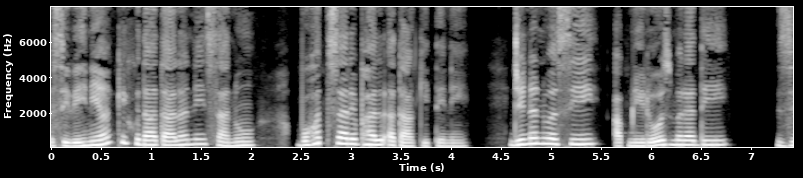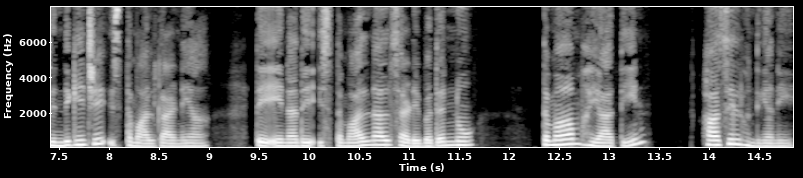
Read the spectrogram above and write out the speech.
ਅਸੀਂ ਵੇਖਿਆ ਕਿ ਖੁਦਾ ਤਾਲਾ ਨੇ ਸਾਨੂੰ ਬਹੁਤ ਸਾਰੇ ਫਲ عطا ਕੀਤੇ ਨੇ ਜਿਨ੍ਹਾਂ ਨੂੰ ਅਸੀਂ ਆਪਣੀ ਰੋਜ਼ਮਰਾ ਦੀ ਜ਼ਿੰਦਗੀ 'ਚ ਇਸਤੇਮਾਲ ਕਰਨੇ ਆ ਤੇ ਇਹਨਾਂ ਦੇ ਇਸਤੇਮਾਲ ਨਾਲ ਸਾਡੇ ਬਦਨ ਨੂੰ तमाम ਹਯਾਤੀਨ ਹਾਸਿਲ ਹੁੰਦੀਆਂ ਨੇ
